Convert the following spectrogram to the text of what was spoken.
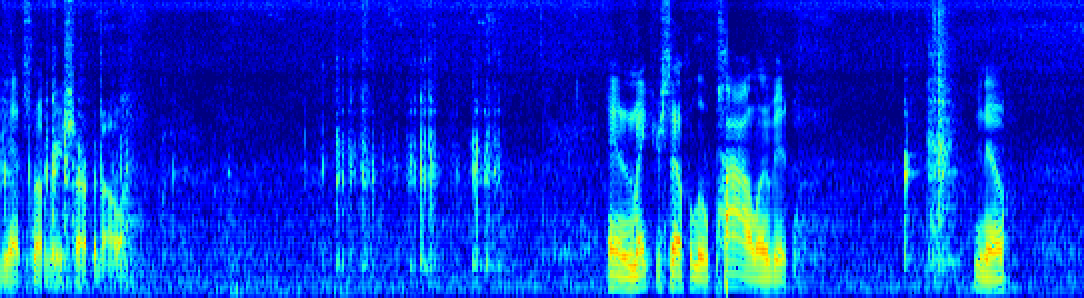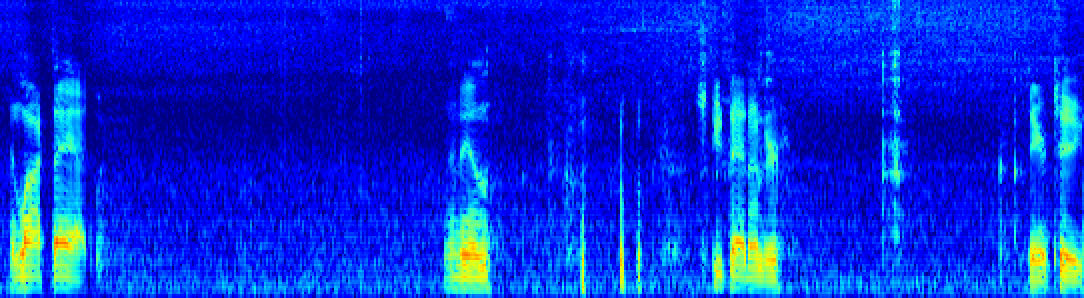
yeah, it's not very sharp at all. And make yourself a little pile of it, you know, and like that. And then scoot that under there too.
